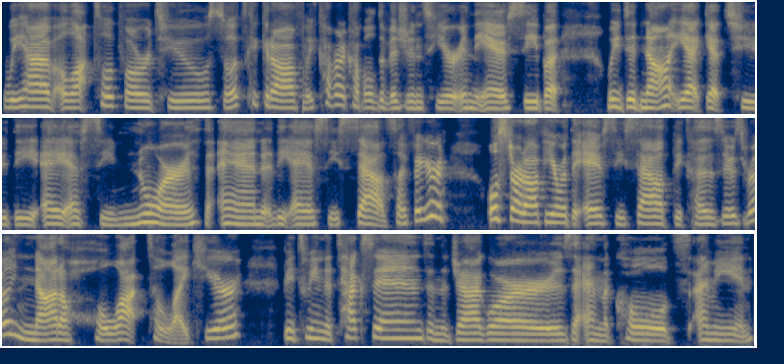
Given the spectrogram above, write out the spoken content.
we have a lot to look forward to. So let's kick it off. We covered a couple divisions here in the AFC, but we did not yet get to the AFC North and the AFC South. So I figured we'll start off here with the AFC South because there's really not a whole lot to like here between the Texans and the Jaguars and the Colts. I mean,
